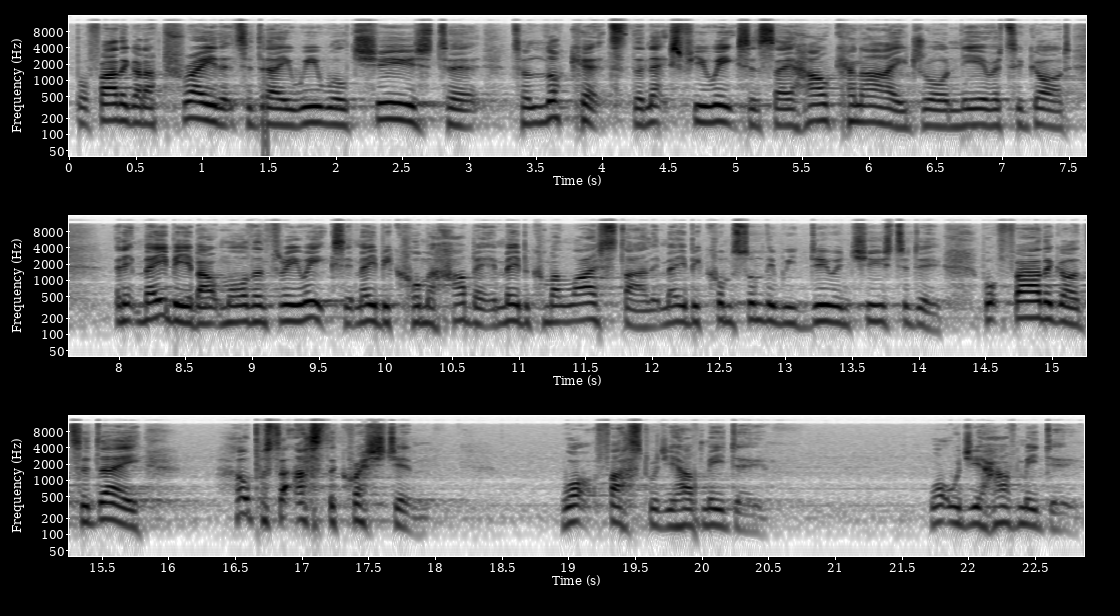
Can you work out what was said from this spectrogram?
But Father God, I pray that today we will choose to, to look at the next few weeks and say, how can I draw nearer to God? And it may be about more than three weeks. It may become a habit. It may become a lifestyle. It may become something we do and choose to do. But Father God, today, help us to ask the question what fast would you have me do? What would you have me do?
